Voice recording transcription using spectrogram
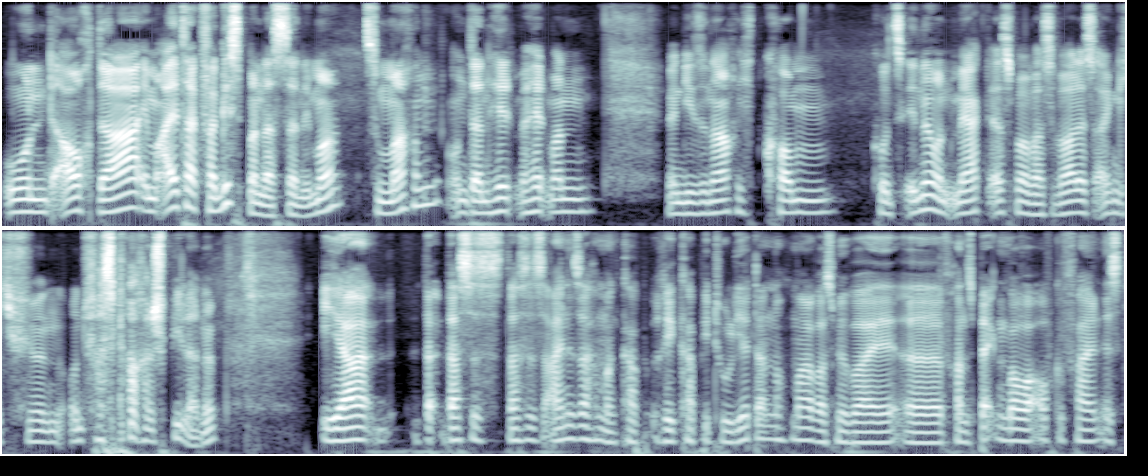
Und auch da im Alltag vergisst man das dann immer zu machen und dann hält, hält man, wenn diese Nachrichten kommen, kurz inne und merkt erstmal, was war das eigentlich für ein unfassbarer Spieler, ne? Ja, da- das ist, das ist eine Sache. Man kap- rekapituliert dann nochmal, was mir bei äh, Franz Beckenbauer aufgefallen ist,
